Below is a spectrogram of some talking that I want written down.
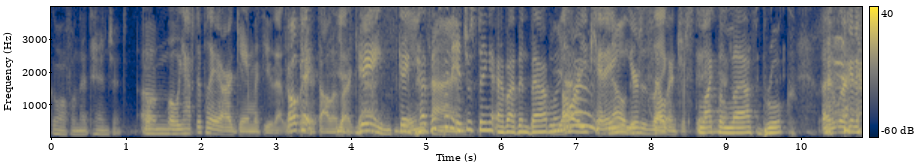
go off on that tangent. Well, Um, well, we have to play our game with you that we play okay. with all of Yes. our guests. games, games. Game Has this been interesting? Have I been babbling? Oh, are you kidding? No, this You're is so like- interesting. Like the last Brook? we're gonna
